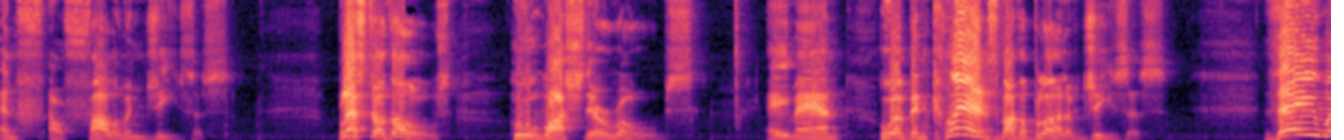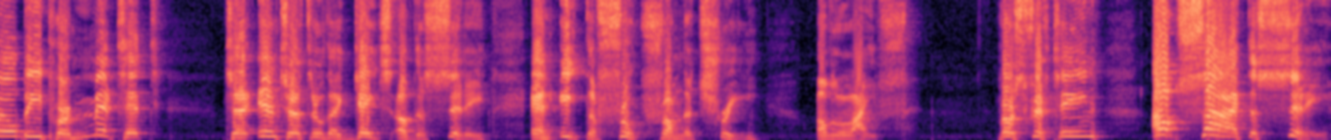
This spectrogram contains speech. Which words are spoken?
and are following Jesus. Blessed are those who wash their robes. Amen. Who have been cleansed by the blood of Jesus. They will be permitted to enter through the gates of the city and eat the fruit from the tree of life. Verse 15 outside the city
